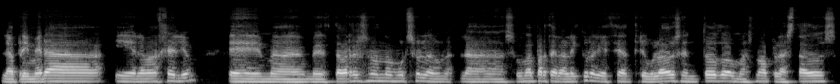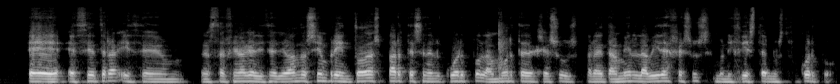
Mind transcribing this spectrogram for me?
la primera y el Evangelio, eh, me, estaba resonando mucho la, segunda parte de la lectura que dice atribulados en todo, más no aplastados eh, etcétera. Dice, hasta el final que dice, llevando siempre en todas partes en el cuerpo la muerte de Jesús, para que también la vida de Jesús se manifieste en nuestro cuerpo.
